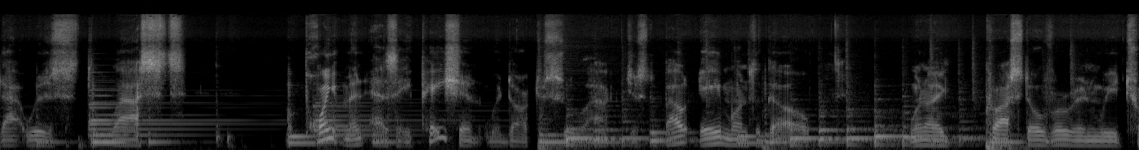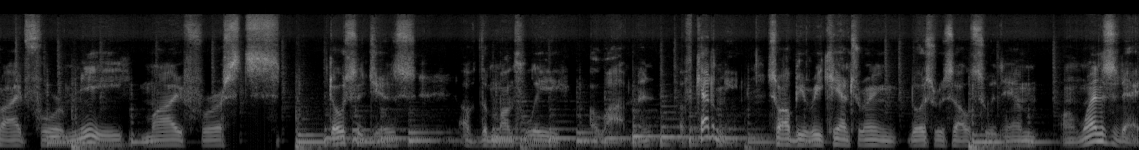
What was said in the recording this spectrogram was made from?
that was the last appointment as a patient with Dr. Sulak just about a month ago when I crossed over and we tried for me my first dosages of the monthly allotment of ketamine. So I'll be recantering those results with him on Wednesday.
